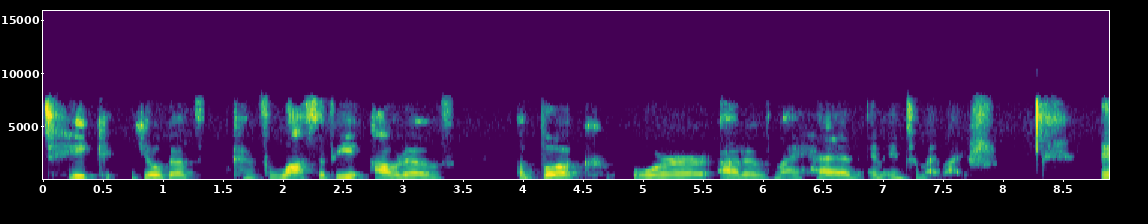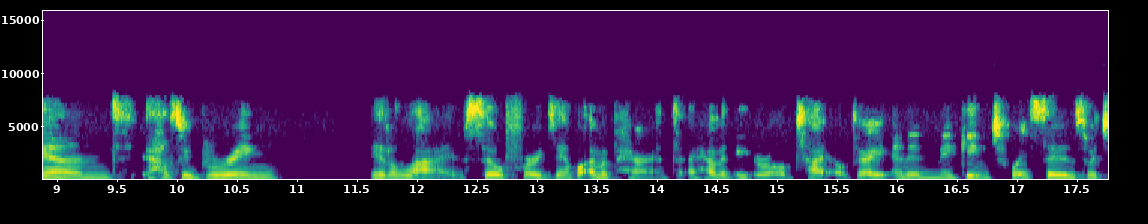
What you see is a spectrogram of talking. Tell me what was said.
take yoga kind of philosophy out of a book or out of my head and into my life. And it helps me bring it alive. So, for example, I'm a parent, I have an eight year old child, right? And in making choices, which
